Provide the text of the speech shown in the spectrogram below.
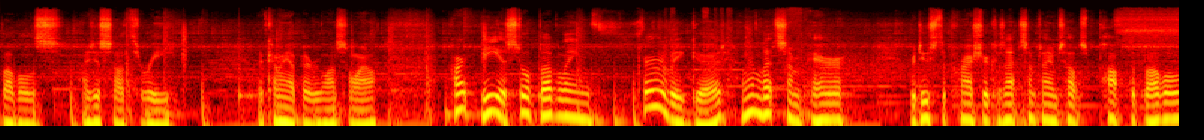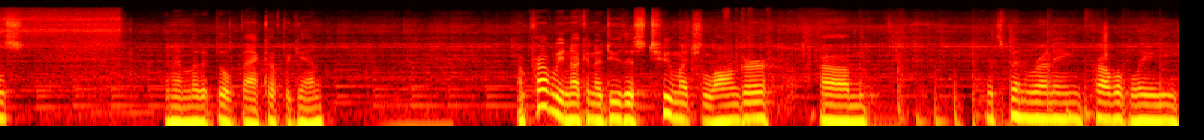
bubbles. I just saw three. They're coming up every once in a while. Part B is still bubbling fairly good. I'm going to let some air reduce the pressure because that sometimes helps pop the bubbles. And then let it build back up again. I'm probably not going to do this too much longer. Um, it's been running probably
